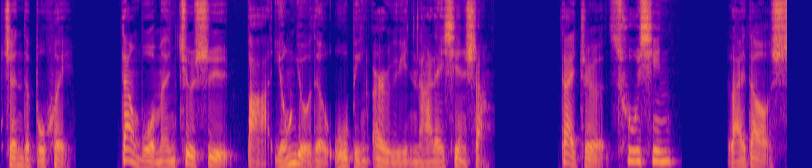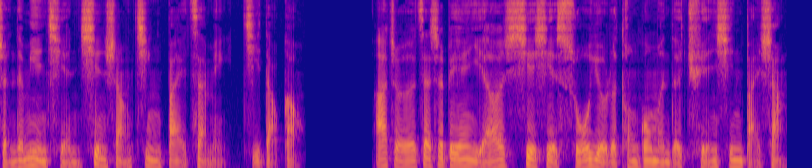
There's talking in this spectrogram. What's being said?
真的不会。”但我们就是把拥有的五饼二鱼拿来献上，带着初心来到神的面前，献上敬拜、赞美及祷告。阿哲在这边也要谢谢所有的同工们的全心摆上，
